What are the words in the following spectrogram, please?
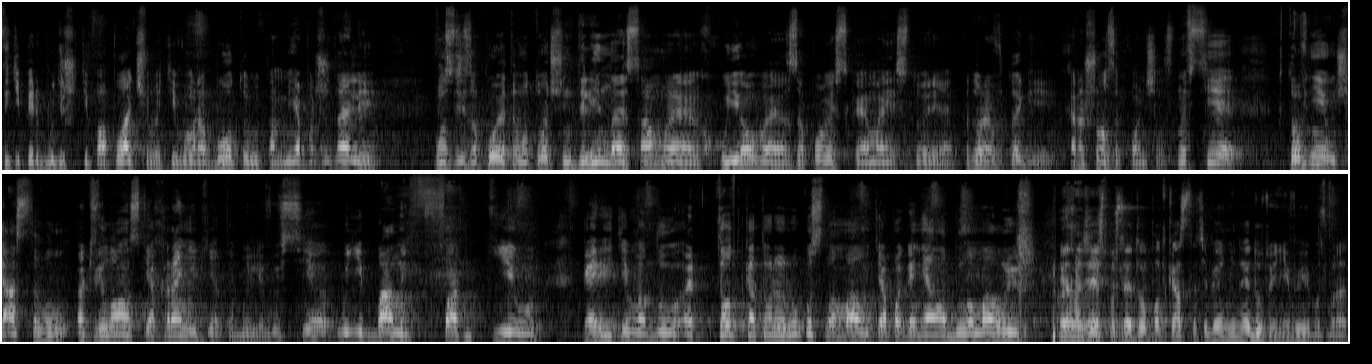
ты теперь будешь, типа, оплачивать его работу. Там, меня поджидали возле запоя. Это вот очень длинная, самая хуевая запоевская моя история, которая в итоге хорошо закончилась. Но все, кто в ней участвовал, аквилонские охранники это были. Вы все уебаны, fuck you. Горите в аду. А тот, который руку сломал, у тебя погоняло было, малыш. Я надеюсь, после этого подкаста тебя не найдут и не выебут, брат.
